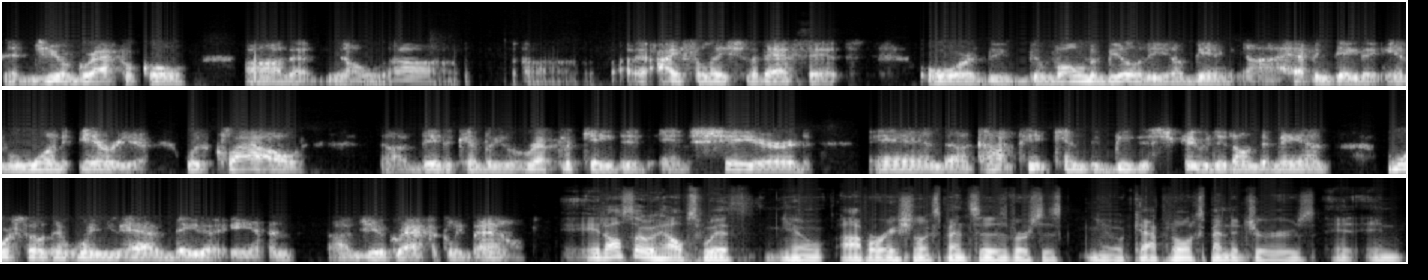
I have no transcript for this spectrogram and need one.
that geographical, uh, that you know, uh, uh isolation of assets or the, the vulnerability of being uh, having data in one area. With cloud, uh, data can be replicated and shared, and uh, content can be distributed on demand more so than when you have data in uh, geographically bound. It also helps with you know operational expenses versus you know capital expenditures in, in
